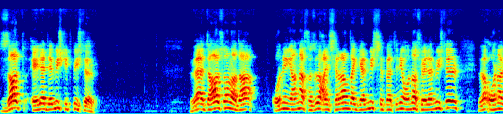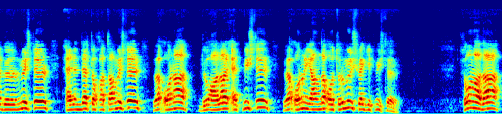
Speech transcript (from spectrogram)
zat eyle demiş gitmiştir. Ve daha sonra da onun yanına Hızır Aleyhisselam da gelmiş sıfatını ona söylemiştir ve ona görülmüştür, elinde tokatlamıştır ve ona dualar etmiştir ve onun yanında oturmuş ve gitmiştir. Sonra da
